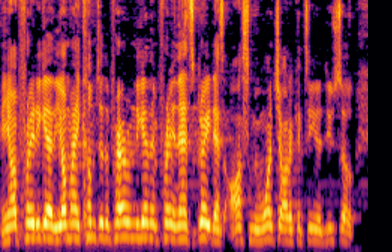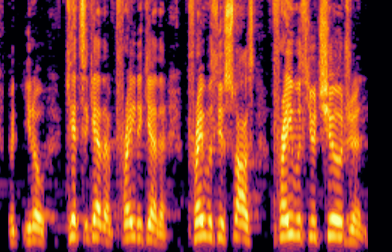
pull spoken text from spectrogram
and y'all pray together. Y'all might come to the prayer room together and pray, and that's great. That's awesome. We want y'all to continue to do so. But you know, get together, pray together, pray with your spouse, pray with your children.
